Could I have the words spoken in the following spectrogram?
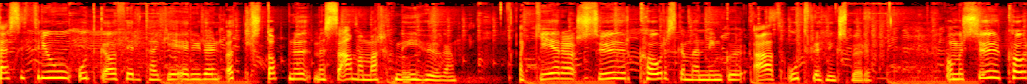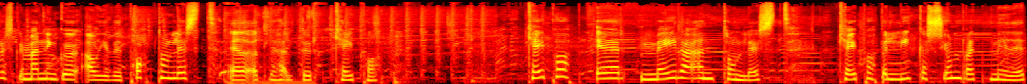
Þessi þrjú útgáðu fyrirtæki er í raun öll stopnuð með sama markmið í huga. Að gera söður kóreska menningu að útflutningsmöru og með söður kóreskri menningu á ég við poptónlist eða öllu heldur K-pop. K-pop er meira enn tónlist, K-pop er líka sjónrætt miðill,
